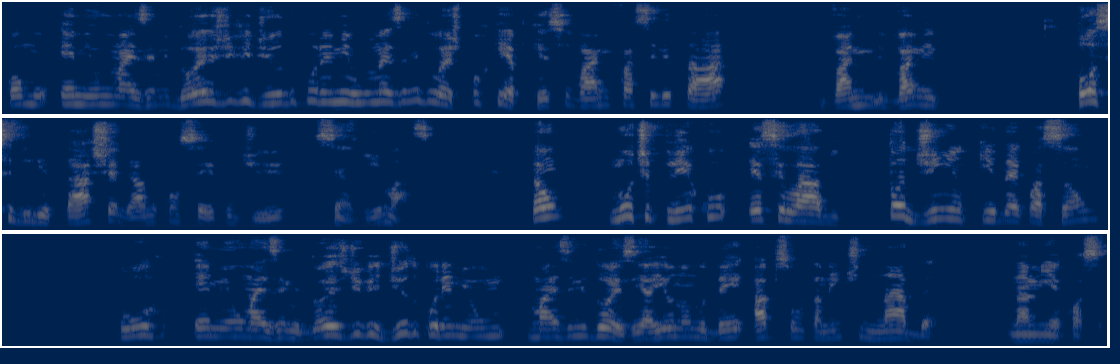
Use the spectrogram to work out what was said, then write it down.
como M1 mais M2 dividido por M1 mais M2. Por quê? Porque isso vai me facilitar, vai, vai me possibilitar chegar no conceito de centro de massa. Então, multiplico esse lado todinho aqui da equação por M1 mais M2 dividido por M1 mais M2. E aí eu não mudei absolutamente nada na minha equação.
